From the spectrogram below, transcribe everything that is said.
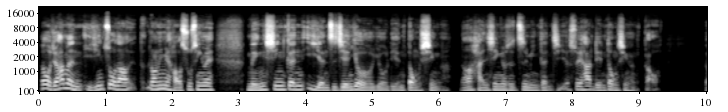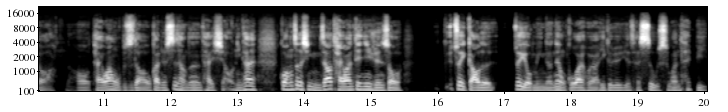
那我觉得他们已经做到 Running Man 好处，是因为明星跟艺人之间又有有联动性啊，然后韩星又是知名等级的，所以它联动性很高，对吧？然后台湾我不知道，我感觉市场真的太小。你看，光这个星，你知道台湾电竞选手最高的、最有名的那种国外回来，一个月也才四五十万台币，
